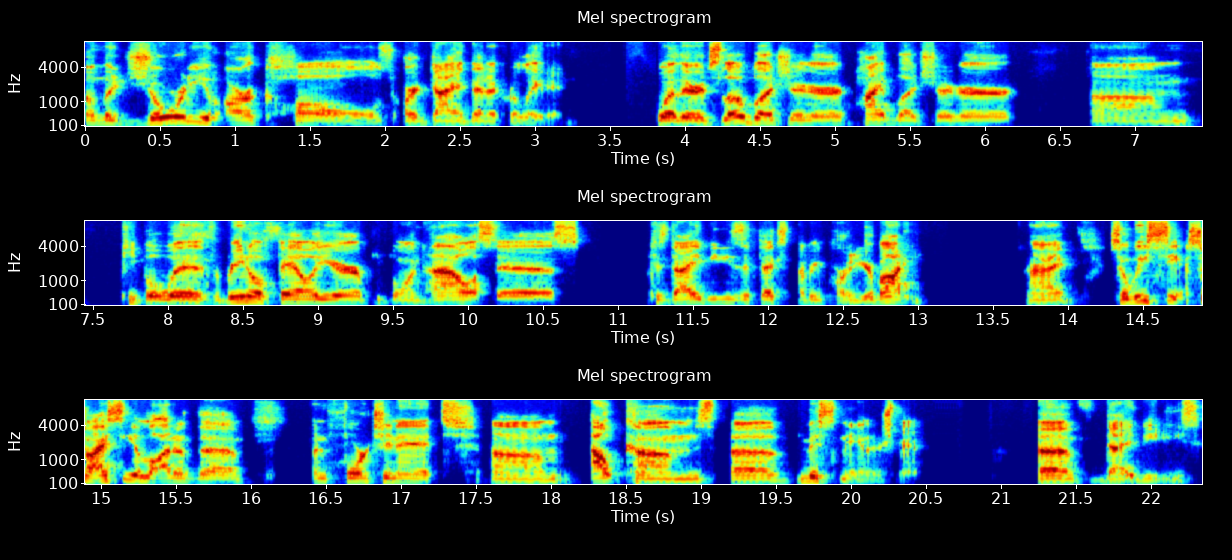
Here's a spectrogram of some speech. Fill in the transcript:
a majority of our calls are diabetic related, whether it's low blood sugar, high blood sugar, um, people with renal failure, people on dialysis, because diabetes affects every part of your body. All right. So we see, so I see a lot of the unfortunate um, outcomes of mismanagement of diabetes.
